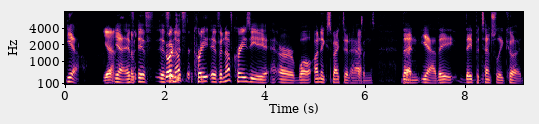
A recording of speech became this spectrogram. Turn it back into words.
yeah, yeah, yeah. If if if Georgia- enough cra- if enough crazy or well unexpected happens, then yeah, they they potentially could.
